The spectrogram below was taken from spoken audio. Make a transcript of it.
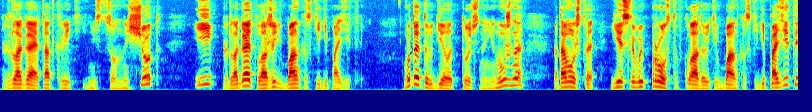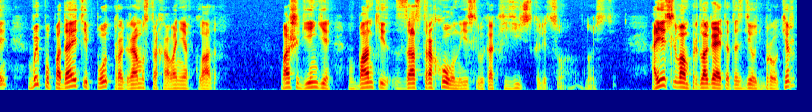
предлагают открыть инвестиционный счет и предлагают вложить в банковские депозиты. Вот этого делать точно не нужно, потому что если вы просто вкладываете в банковские депозиты, вы попадаете под программу страхования вкладов. Ваши деньги в банке застрахованы, если вы как физическое лицо вносите. А если вам предлагает это сделать брокер,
